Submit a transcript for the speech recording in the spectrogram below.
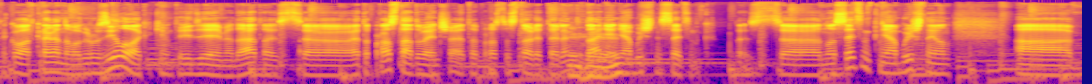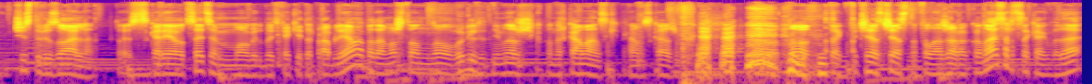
такого откровенного грузилова какими-то идеями, да, то есть э, это просто adventure, это просто storytelling, uh-huh. да, не необычный сеттинг. То есть, э, но сеттинг необычный, он а, чисто визуально. То есть, скорее, вот с этим могут быть какие-то проблемы, потому что он, ну, выглядит немножечко по-наркомански, прям скажем. Ну, так, честно, положа руку на сердце, как бы, да.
